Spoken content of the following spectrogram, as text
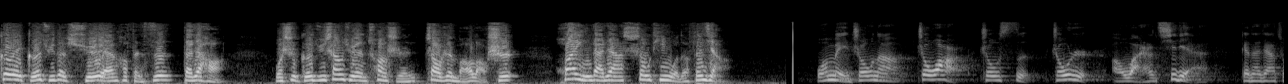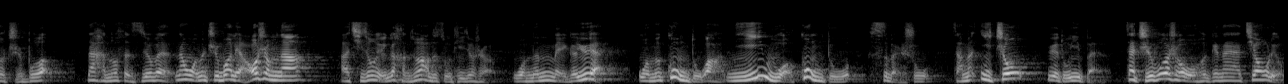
各位格局的学员和粉丝，大家好，我是格局商学院创始人赵振宝老师，欢迎大家收听我的分享。我每周呢，周二、周四周日啊晚上七点跟大家做直播。那很多粉丝就问，那我们直播聊什么呢？啊，其中有一个很重要的主题就是我们每个月我们共读啊，你我共读四本书，咱们一周阅读一本。在直播的时候我会跟大家交流。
